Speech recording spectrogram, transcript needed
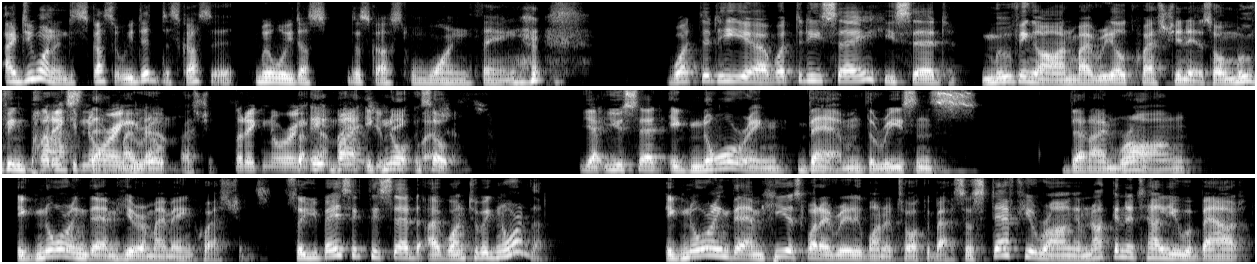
I do want to discuss it. We did discuss it. Well, we just discussed one thing. What did he uh, What did he say? He said, "Moving on. My real question is, or moving But past that, ignoring my real question." But ignoring But it- them, I by ignore- so- questions. Yeah, you said ignoring them, the reasons that I'm wrong, ignoring them, here are my main questions. So you basically said, I want to ignore them. Ignoring them, here's what I really want to talk about. So, Steph, you're wrong. I'm not going to tell you about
